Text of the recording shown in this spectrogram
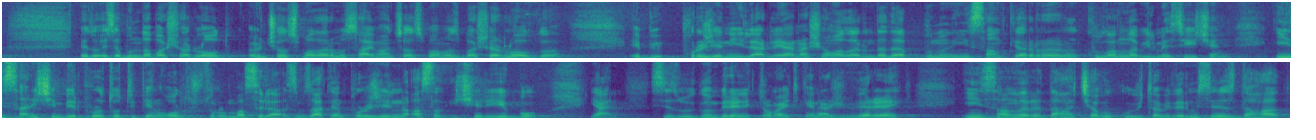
Ve dolayısıyla bunda başarılı olduk. Ön çalışmalarımız, hayvan çalışmalarımız başarılı oldu. E, bu projenin ilerleyen aşamalarında da bunun insanlık yararına kullanılabilmesi için insan için bir prototipin oluşturulması lazım. Zaten projenin asıl içeriği bu. Yani siz uygun bir elektromanyetik enerji vererek insanları daha çabuk uyutabilir misiniz? Daha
